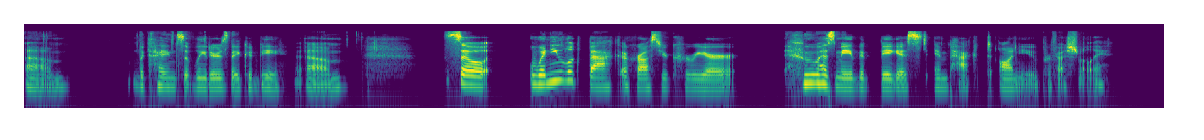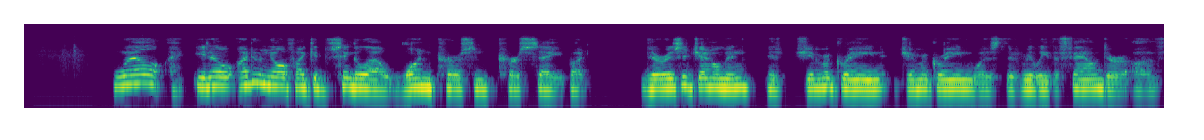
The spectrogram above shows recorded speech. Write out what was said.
um, the kinds of leaders they could be. Um, so when you look back across your career, who has made the biggest impact on you professionally? Well, you know, I don't know if I could single out one person per se, but there is a gentleman, Jim McGrane. Jim McGrane was the really the founder of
